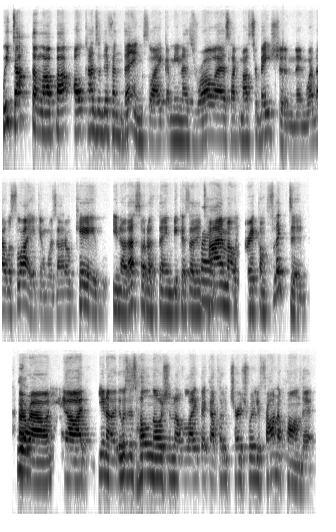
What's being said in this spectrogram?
we talked a lot about all kinds of different things, like, I mean, as raw as like masturbation and what that was like, and was that okay, you know, that sort of thing. Because at the right. time, I was very conflicted yeah. around, you know, I, you know, there was this whole notion of like the Catholic Church really frowned upon that.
